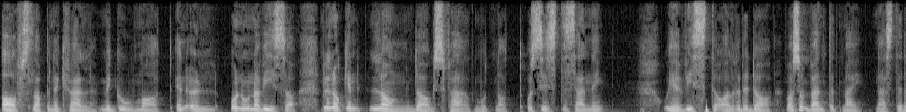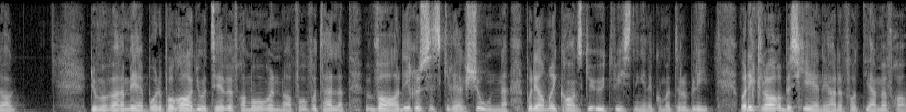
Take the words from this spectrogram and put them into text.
avslappende kveld med god mat, en øl og noen aviser, ble nok en lang dags ferd mot natt og siste sending og jeg visste allerede da hva som ventet meg neste dag. Du må være med både på radio og TV fra morgenen av for å fortelle hva de russiske reaksjonene på de amerikanske utvisningene kommer til å bli, hva de klare beskjedene jeg hadde fått hjemmefra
